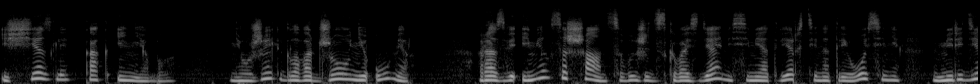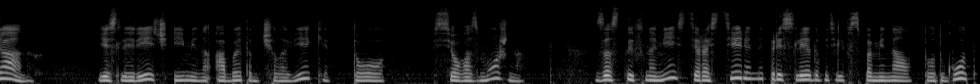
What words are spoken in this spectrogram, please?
исчезли, как и не было. Неужели глава Джоу не умер? Разве имелся шанс выжить с гвоздями семи отверстий на три осени в меридианах? Если речь именно об этом человеке, то все возможно. Застыв на месте, растерянный преследователь вспоминал тот год,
